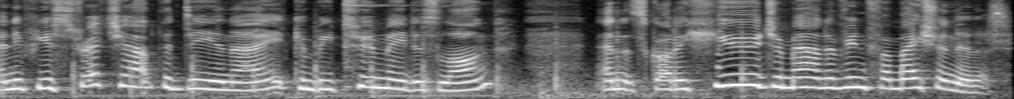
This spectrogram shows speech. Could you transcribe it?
and if you stretch out the DNA, it can be two metres long, and it's got a huge amount of information in it.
